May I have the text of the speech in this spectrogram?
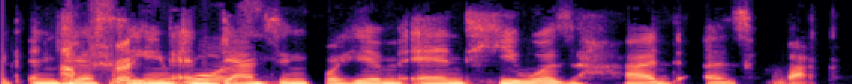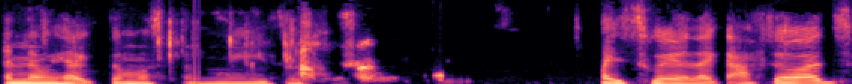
like I'm sure undressing and dancing for him, and he was hard as fuck. And then we had the most amazing. I swear, like afterwards.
